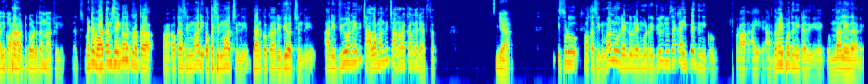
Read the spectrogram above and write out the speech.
అది కాపీ. కొట్టకూడదు అని నా ఫీలింగ్ అంటే వాట్ ఐమ్ సేయింగ్ ఇప్పుడు ఒక ఒక సినిమా ఒక సినిమా వచ్చింది. దానికి ఒక రివ్యూ వచ్చింది. ఆ రివ్యూ అనేది చాలా మంది చాలా రకాలుగా చేస్తారు. యా ఇప్పుడు ఒక సినిమా నువ్వు రెండు రెండు మూడు రివ్యూలు చూసాక అయిపోద్ది నీకు. అర్థమైపోద్ది నీకు అది ఉందా లేదా అని.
